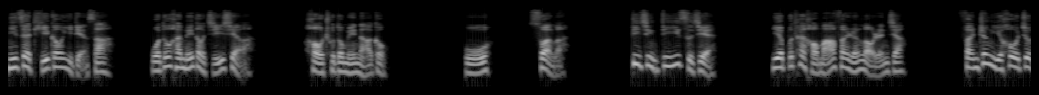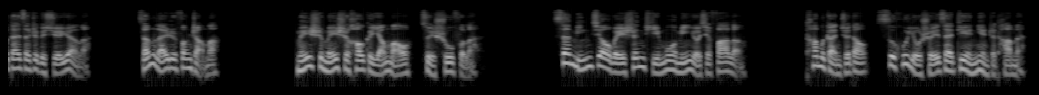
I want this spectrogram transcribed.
你再提高一点撒。我都还没到极限啊，好处都没拿够。五，算了，毕竟第一次见，也不太好麻烦人老人家。反正以后就待在这个学院了，咱们来日方长嘛。没事没事，薅个羊毛最舒服了。三名教委身体莫名有些发冷，他们感觉到似乎有谁在惦念着他们。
